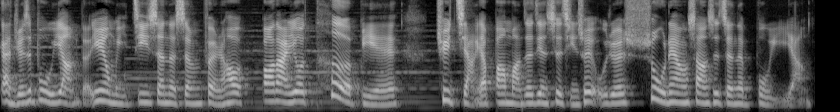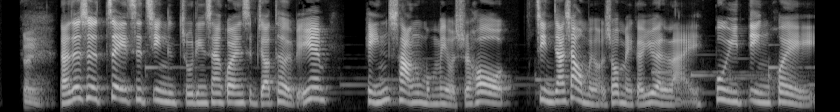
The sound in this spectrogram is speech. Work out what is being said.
感觉是不一样的，因为我们以机身的身份，然后包大人又特别去讲要帮忙这件事情，所以我觉得数量上是真的不一样。对，然后这是这一次进竹林山观音是比较特别，因为平常我们有时候竞价，像我们有时候每个月来不一定会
